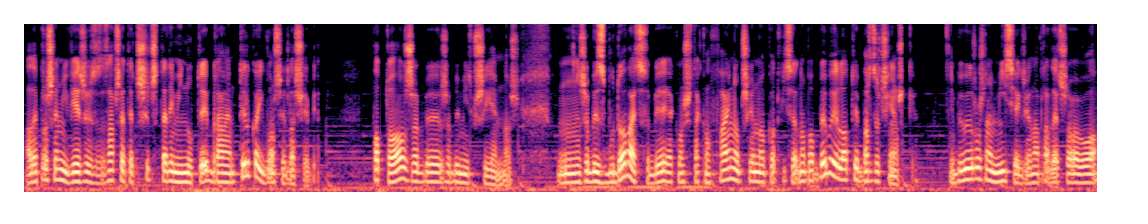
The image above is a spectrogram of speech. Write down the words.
Ale proszę mi wierzyć, że zawsze te 3-4 minuty brałem tylko i wyłącznie dla siebie po to, żeby, żeby mieć przyjemność, mm, żeby zbudować sobie jakąś taką fajną, przyjemną kotwicę, no bo były loty bardzo ciężkie. Były różne misje, gdzie naprawdę trzeba było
